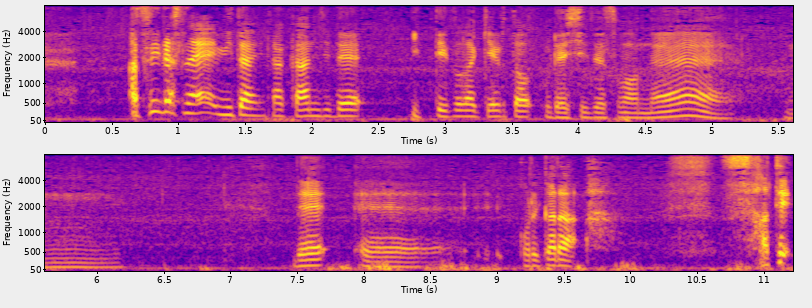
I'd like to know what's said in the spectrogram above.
暑いですねみたいな感じで言っていただけると嬉しいですもんね。うんで、えー、これからさて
